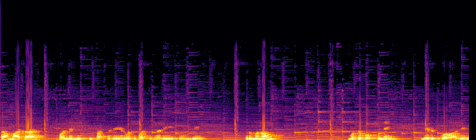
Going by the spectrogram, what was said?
టమాటా పండుమిర్చి పచ్చడి రోటి పచ్చడి రెడీ అయిపోయింది. ఇప్పుడు మనం ముద్దపప్పుని మెరుపుకోవాలి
